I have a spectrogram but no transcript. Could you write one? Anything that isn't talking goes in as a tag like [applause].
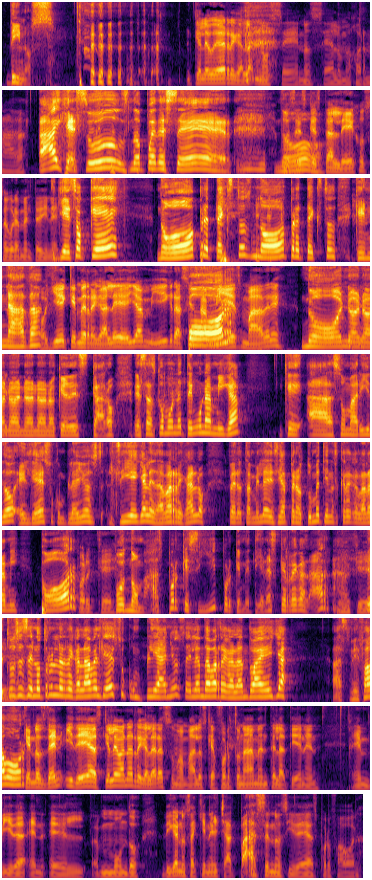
Dinos. [laughs] ¿Qué le voy a regalar? No sé, no sé, a lo mejor nada. ¡Ay, Jesús! No puede ser. No. [laughs] Pues es que está lejos, seguramente dinero. ¿Y eso qué? No, pretextos, no, [laughs] pretextos, que nada. Oye, que me regale ella a mí, gracias a mí es madre. No, no, no, no, no, no, no, qué descaro. Estás como una, tengo una amiga que a su marido el día de su cumpleaños, sí, ella le daba regalo, pero también le decía, pero tú me tienes que regalar a mí. ¿Por? ¿Por qué? Pues nomás porque sí, porque me tienes que regalar. Entonces el otro le regalaba el día de su cumpleaños, él le andaba regalando a ella. Hazme favor. Que nos den ideas. ¿Qué le van a regalar a su mamá, los que afortunadamente la tienen? En vida en el mundo. Díganos aquí en el chat, pásenos ideas, por favor.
